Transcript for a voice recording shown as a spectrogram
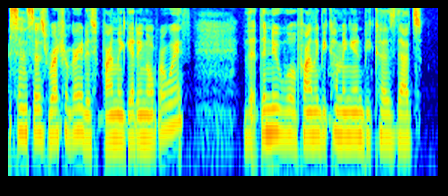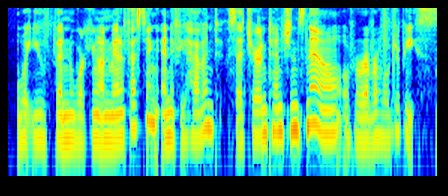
since this retrograde is finally getting over with, that the new will finally be coming in because that's what you've been working on manifesting. And if you haven't, set your intentions now or forever hold your peace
